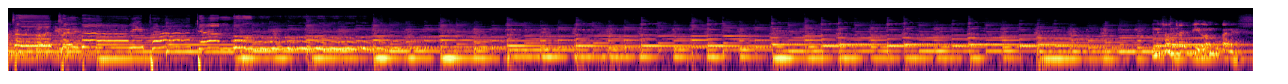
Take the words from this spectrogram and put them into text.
kembali padamu Ini soundtrack film bukan ya?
